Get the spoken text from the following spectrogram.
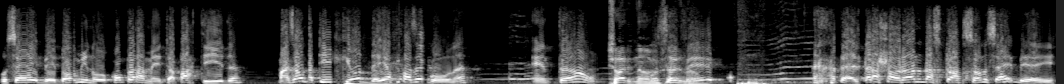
o CRB dominou completamente a partida, mas é um time que odeia fazer gol, né? Então, Chore não, não você chore não. vê. Ele tá chorando da situação do CRB aí.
